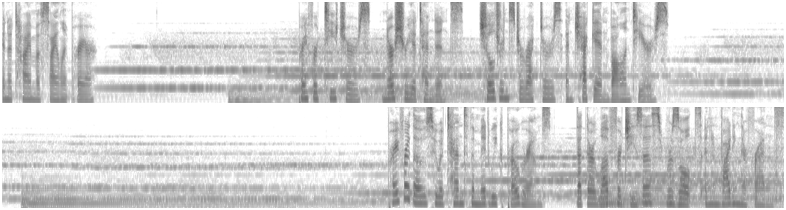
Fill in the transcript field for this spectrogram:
in a time of silent prayer. Pray for teachers, nursery attendants, children's directors, and check in volunteers. Pray for those who attend the midweek programs, that their love for Jesus results in inviting their friends.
